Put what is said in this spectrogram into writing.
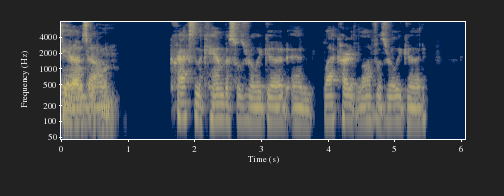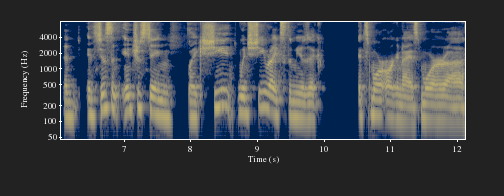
Yeah, that was good um, one. Cracks in the Canvas was really good, and Black Hearted Love was really good. And it's just an interesting, like she when she writes the music, it's more organized, more uh,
